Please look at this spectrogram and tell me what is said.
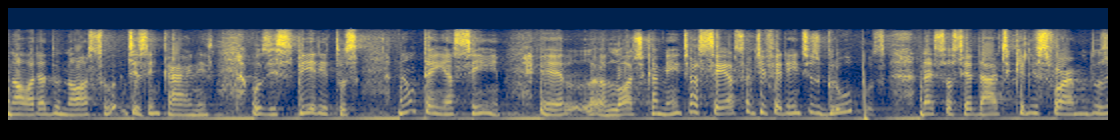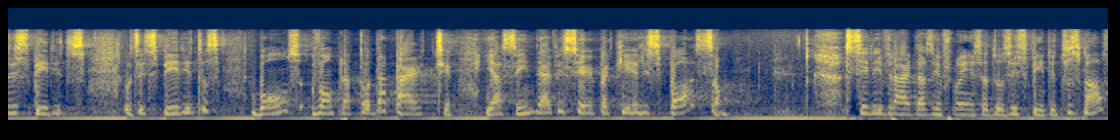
na hora do nosso desencarne. Os espíritos não têm, assim, é, logicamente, acesso a diferentes grupos nas sociedades que eles formam dos espíritos. Os espíritos bons vão para toda parte e assim deve ser para que eles possam se livrar das influências dos espíritos maus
